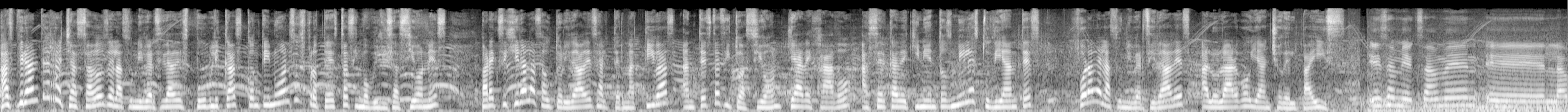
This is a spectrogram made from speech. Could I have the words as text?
Aspirantes rechazados de las universidades públicas continúan sus protestas y movilizaciones para exigir a las autoridades alternativas ante esta situación que ha dejado a cerca de 500.000 estudiantes fuera de las universidades a lo largo y ancho del país. Hice mi examen eh, la,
